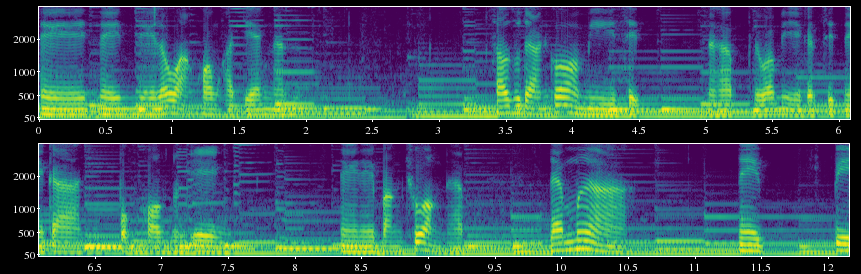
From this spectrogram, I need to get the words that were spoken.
ในในในระหว่างความขัดแย้งนั้นเซาท์ซูดานก็มีสิทธิ์นะครับ หรือว่ามีเอกสิทธิ์ในการปกครองตนเองในในบางช่วงนะครับ และเมื่อในปี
